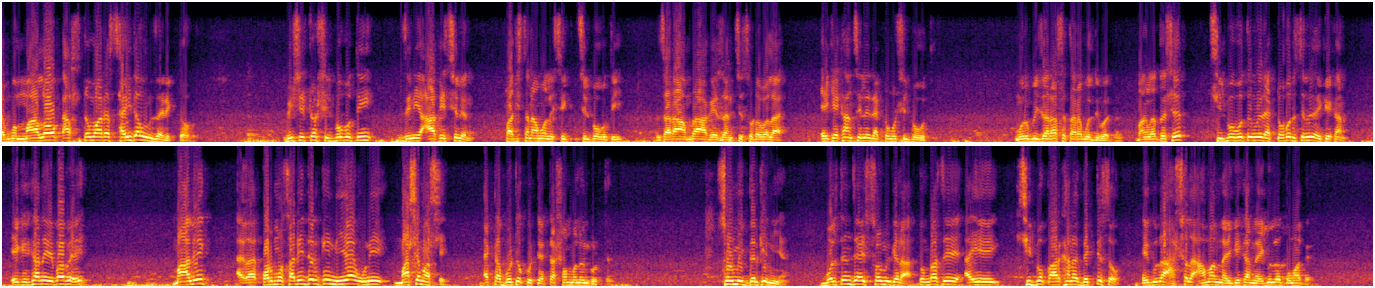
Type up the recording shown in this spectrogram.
এবং মালক, কাস্টমারের চাহিদা অনুযায়ী রাখতে হবে। বিশিষ্ট শিল্পপতি যিনি আগে ছিলেন, পাকিস্তান আমলে শিল্পপতি, যারা আমরা আগে জানছি ছোটবেলায়, একে খান ছিলেন এক নম্বর শিল্পপতি। মুরব্বী যারা আছে তারা বলতে পারবেন। বাংলাদেশের শিল্পপতির এক নম্বরে ছিলেন একে খান। একে খান এভাবে মালিক কর্মচারীদেরকে নিয়ে উনি মাসে মাসে একটা বৈঠক করতেন, একটা সম্মেলন করতেন। শ্রমিকদেরকে নিয়ে। বলতেন যে শ্রমিকেরা, তোমরা যে এই শিল্প কারখানা দেখতেছো, এগুলো আসলে আমার না এখানে এগুলো তোমাদের।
